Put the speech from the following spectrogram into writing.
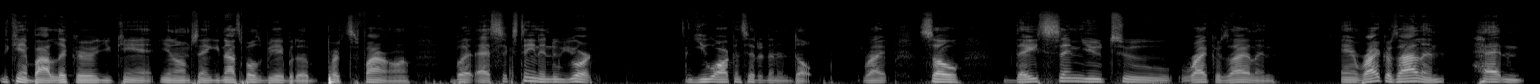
you can't buy liquor. You can't you know what i'm saying? You're not supposed to be able to purchase a firearm. But at 16 in new york you are considered an adult right? So they send you to rikers island and rikers island hadn't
